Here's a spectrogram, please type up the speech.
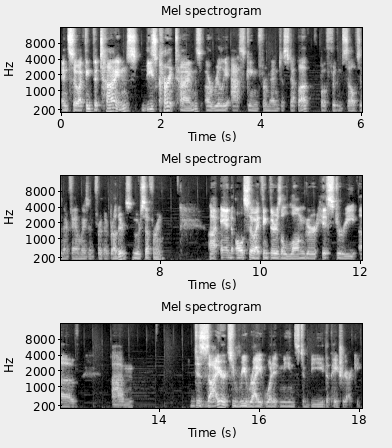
And so I think the times, these current times, are really asking for men to step up, both for themselves and their families and for their brothers who are suffering. Uh, and also, I think there's a longer history of um, desire to rewrite what it means to be the patriarchy.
